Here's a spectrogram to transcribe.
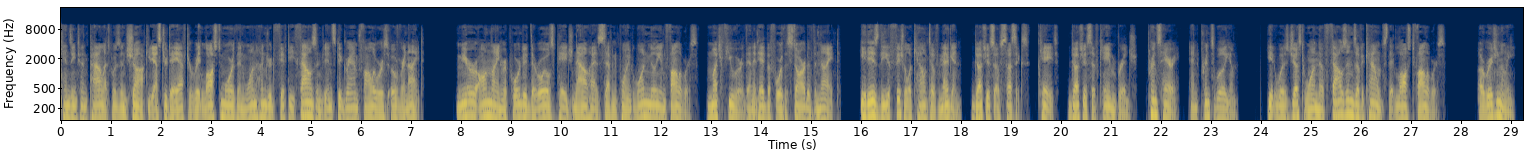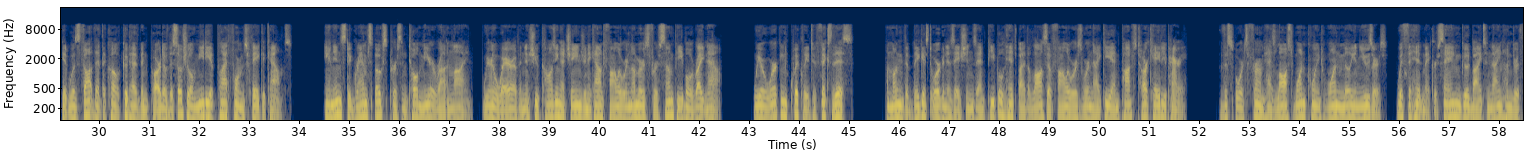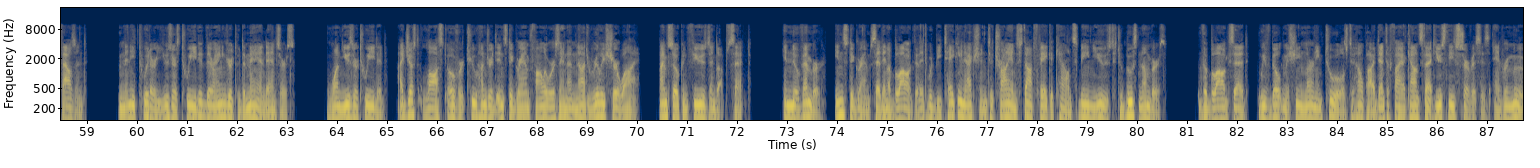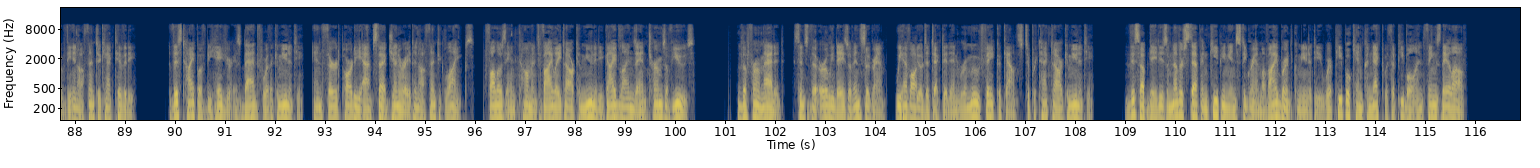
Kensington Palace was in shock yesterday after it lost more than 150,000 Instagram followers overnight. Mirror Online reported the royals page now has 7.1 million followers, much fewer than it had before the start of the night. It is the official account of Meghan, Duchess of Sussex, Kate, Duchess of Cambridge, Prince Harry, and Prince William. It was just one of thousands of accounts that lost followers. Originally, it was thought that the cult could have been part of the social media platform's fake accounts. An Instagram spokesperson told Mirror Online, We're aware of an issue causing a change in account follower numbers for some people right now. We are working quickly to fix this. Among the biggest organizations and people hit by the loss of followers were Nike and pop star Katy Perry. The sports firm has lost 1.1 million users, with the hitmaker saying goodbye to 900,000. Many Twitter users tweeted their anger to demand answers. One user tweeted, I just lost over 200 Instagram followers and I'm not really sure why. I'm so confused and upset. In November, Instagram said in a blog that it would be taking action to try and stop fake accounts being used to boost numbers. The blog said, We've built machine learning tools to help identify accounts that use these services and remove the inauthentic activity. This type of behavior is bad for the community, and third-party apps that generate inauthentic likes, follows and comments violate our community guidelines and terms of use. The firm added, since the early days of Instagram, we have auto-detected and removed fake accounts to protect our community. This update is another step in keeping Instagram a vibrant community where people can connect with the people and things they love.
